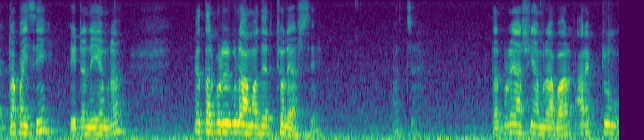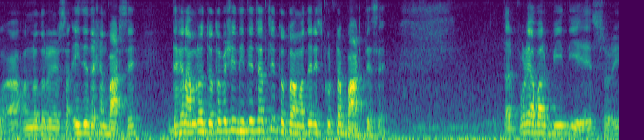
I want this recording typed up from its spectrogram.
একটা পাইছি এটা নেই আমরা। তারপরে এগুলো আমাদের চলে আসছে। আচ্ছা। তারপরে আসি আমরা আবার আরেকটু অন্য ধরনের এই যে দেখেন বাড়ছে। দেখেন আমরা যত বেশি দিতে চাচ্ছি তত আমাদের স্কোরটা বাড়তেছে। তারপরে আবার বি দিয়ে sorry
